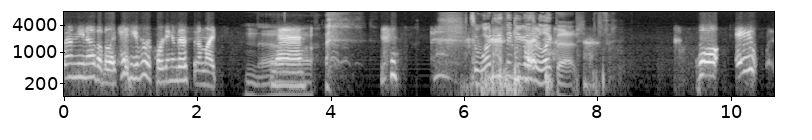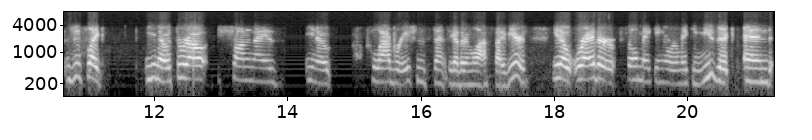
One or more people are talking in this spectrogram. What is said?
them, you know, they'll be like, Hey, do you have a recording of this? And I'm like, No. so why do you think you guys are like that? Well, A just like, you know, throughout Sean and I's, you know, collaboration stint together in the last five years, you know, we're either filmmaking or we're making music and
